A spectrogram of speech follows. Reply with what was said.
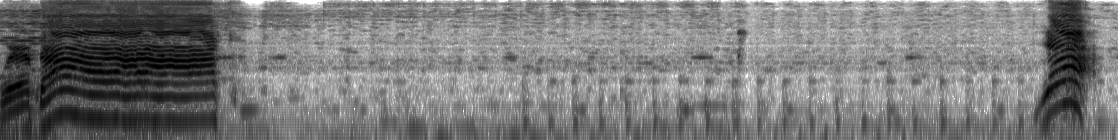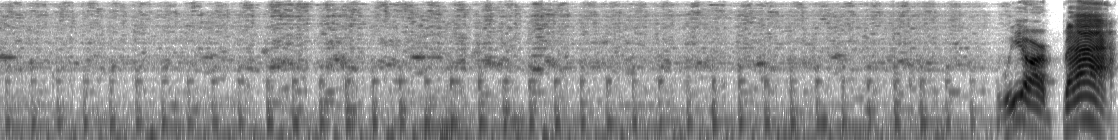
We're back. Yeah. We are back.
